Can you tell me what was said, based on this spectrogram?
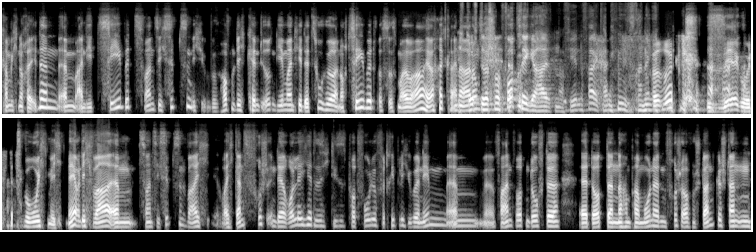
kann mich noch erinnern ähm, an die CeBIT 2017. Ich, hoffentlich kennt irgendjemand hier der Zuhörer noch CeBIT, was das mal war. Ja, keine ich Ahnung. Ich das noch Vorträge halten, auf jeden Fall. Kann ich mich dran erinnern. Verrückt. Sehr gut. Das beruhigt mich. Nee, und ich war ähm, 2017 war ich, war ich ganz frisch in der Rolle hier, dass ich dieses Portfolio vertrieblich übernehmen ähm, äh, verantworten durfte. Äh, dort dann nach ein paar Monaten frisch auf dem Stand gestanden.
